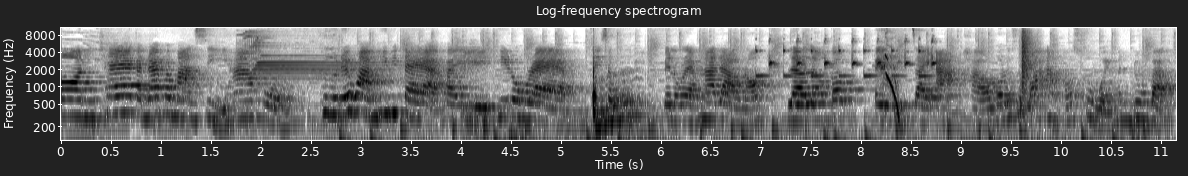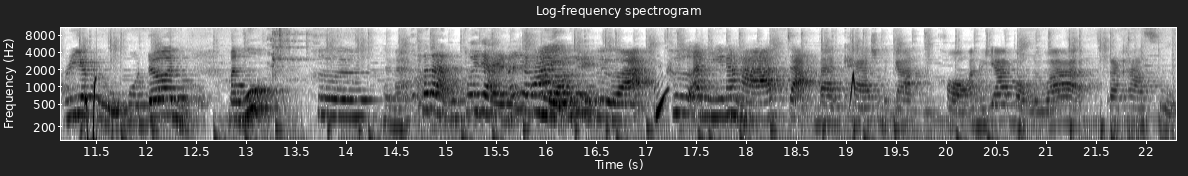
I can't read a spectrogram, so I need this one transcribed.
นอนแช่กันได้ประมาณ 4-5 คน คือด้วยความที่พี่แต่ไปที่โรงแรมที่สมุยเป็นโรงแรม 5 ดาวเนาะแล้วเราก็ไปติดใจอ่างเขาเพราะรู้สึกว่าอ่างเขาสวยมันดูแบบเรียบหรู modernมันคือเห็นไหมขนาดมันตัวใหญ่นะยังใช่เหลือเลยเหลือ คืออันนี้นะคะจากแบรนด์แคชเหมือนกัน ขออนุญาตบอกเลยว่า ราคาสูง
